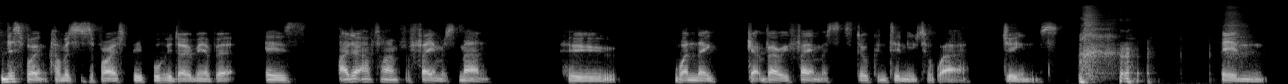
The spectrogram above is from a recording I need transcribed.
This won't come as a surprise to people who know me a bit. Is I don't have time for famous men who, when they get very famous, still continue to wear jeans in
